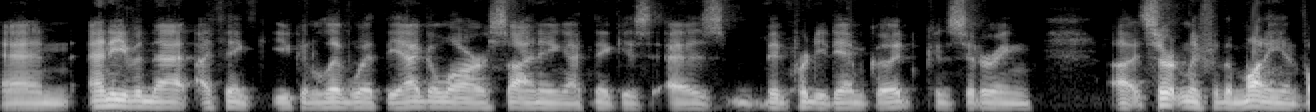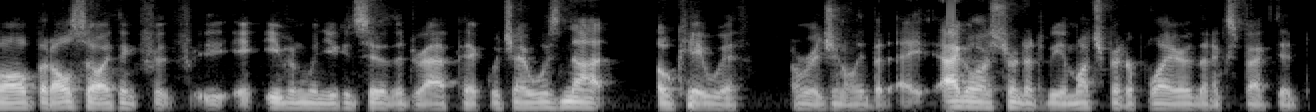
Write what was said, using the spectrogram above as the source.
And and even that I think you can live with. The Agholor signing, I think, is has been pretty damn good considering uh, certainly for the money involved, but also I think for, for, even when you consider the draft pick, which I was not okay with originally, but Agholor's turned out to be a much better player than expected.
